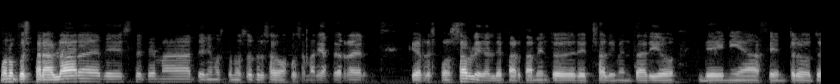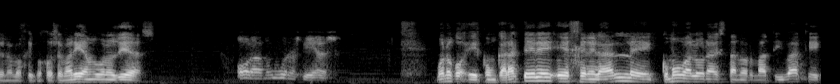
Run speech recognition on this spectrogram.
Bueno, pues para hablar eh, de este tema tenemos con nosotros a don José María Ferrer, que es responsable del Departamento de Derecho Alimentario de ENIA Centro Tecnológico. José María, muy buenos días. Hola, muy buenos días. Bueno, eh, con carácter eh, general, eh, ¿cómo valora esta normativa? ¿Qué,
